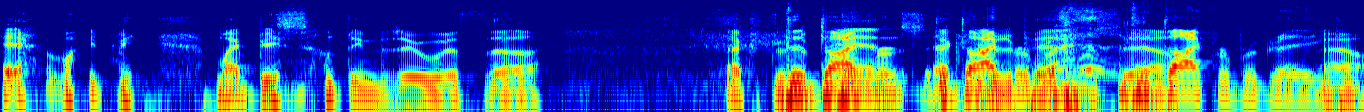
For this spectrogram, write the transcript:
Yeah, it might be might be something to do with uh, extra The diaper, depends. the diaper, depends. the diaper brigade. Yeah.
